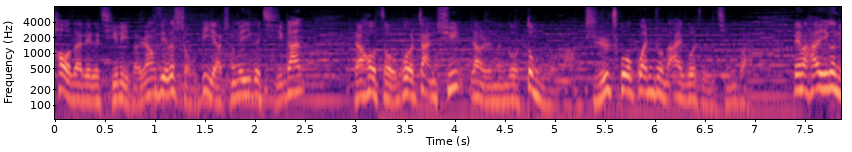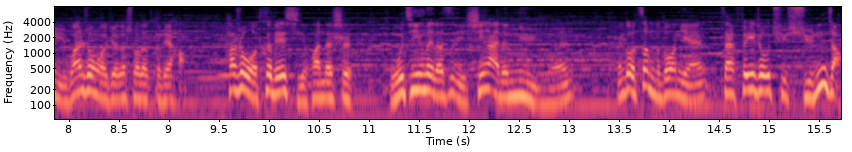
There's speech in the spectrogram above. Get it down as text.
套在这个旗里边，让自己的手臂啊成为一个旗杆，然后走过战区，让人能够动容啊。直戳观众的爱国主义情怀。另外还有一个女观众，我觉得说的特别好。她说：“我特别喜欢的是吴京为了自己心爱的女人，能够这么多年在非洲去寻找，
